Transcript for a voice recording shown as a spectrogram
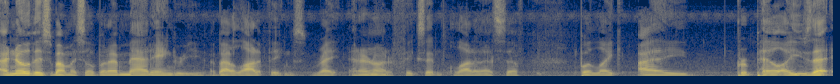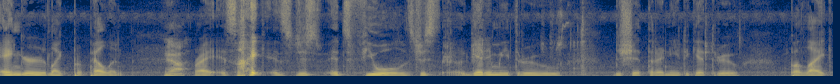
I know this about myself, but I'm mad angry about a lot of things, right? And I don't know how to fix it, a lot of that stuff. But like I propel I use that anger like propellant, Yeah. right? It's like it's just it's fuel. It's just getting me through the shit that I need to get through. But like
